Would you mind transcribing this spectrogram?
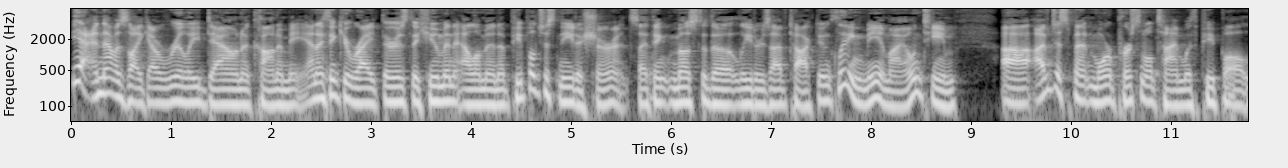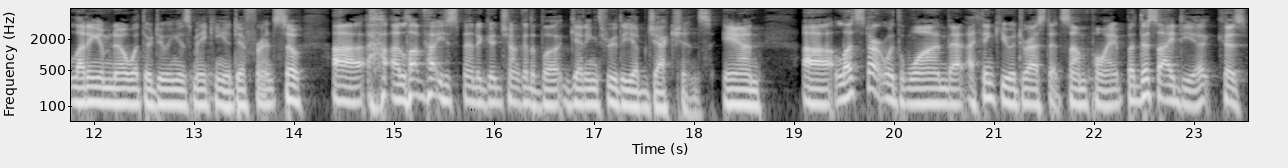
yeah, and that was like a really down economy. And I think you're right. There is the human element of people just need assurance. I think most of the leaders I've talked to, including me and my own team, uh, I've just spent more personal time with people, letting them know what they're doing is making a difference. So, uh, I love how you spend a good chunk of the book getting through the objections. And uh, let's start with one that I think you addressed at some point. But this idea, because,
